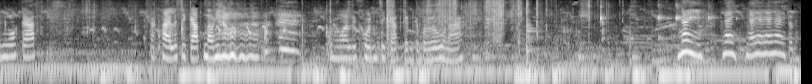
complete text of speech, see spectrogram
นงัวกัดตักไฟแล้วสิกัดเนาะพี่น้องงัวหรือคนสิกัดกันกับบรูนะไงไงไงไงไงไงตัวนี้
